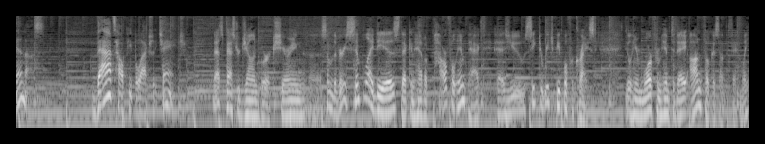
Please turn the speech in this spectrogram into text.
in us. That's how people actually change. That's Pastor John Burke sharing uh, some of the very simple ideas that can have a powerful impact as you seek to reach people for Christ. You'll hear more from him today on Focus on the Family.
